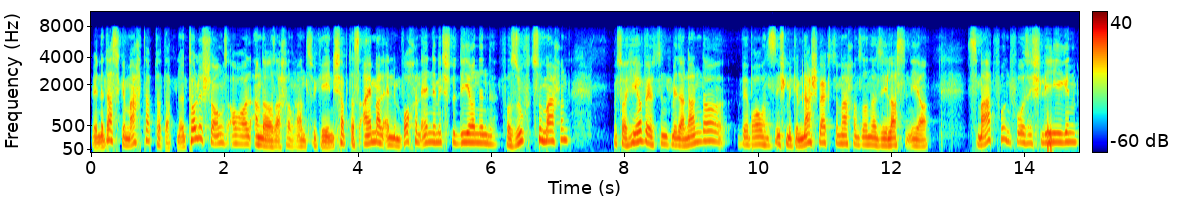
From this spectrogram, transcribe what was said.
Wenn ihr das gemacht habt, habt ihr eine tolle Chance, auch an andere Sachen ranzugehen. Ich habe das einmal an einem Wochenende mit Studierenden versucht zu machen. Und zwar hier, wir sind miteinander, wir brauchen es nicht mit dem Naschwerk zu machen, sondern sie lassen ihr Smartphone vor sich liegen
